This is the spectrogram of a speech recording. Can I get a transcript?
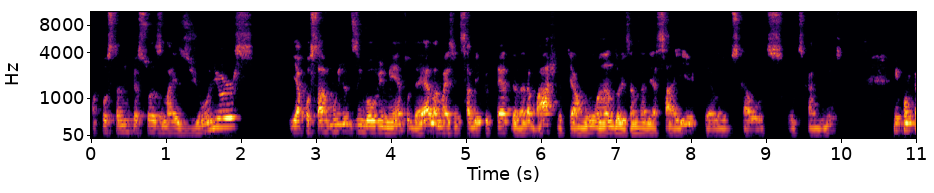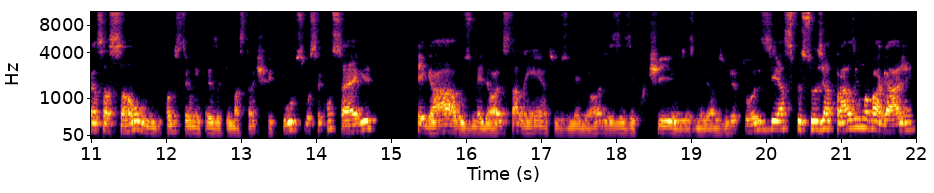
apostando em pessoas mais juniors e apostava muito no desenvolvimento dela, mas a gente sabia que o teto dela era baixo, daqui a um ano, dois anos ela ia sair, que ela ia buscar outros, outros caminhos. Em compensação, quando você tem uma empresa que tem bastante recursos, você consegue pegar os melhores talentos, os melhores executivos, os melhores diretores, e as pessoas já trazem uma bagagem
